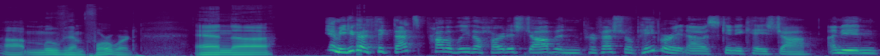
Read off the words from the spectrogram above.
uh, move them forward and uh, yeah, I mean, you got to think that's probably the hardest job in professional paper right now is Skinny K's job. I mean,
